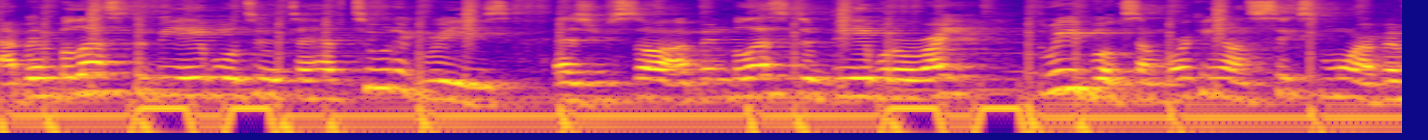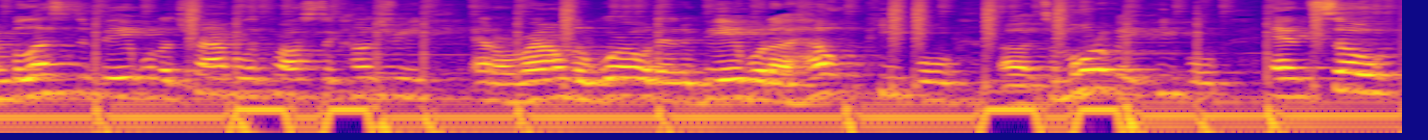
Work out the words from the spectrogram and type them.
I've been blessed to be able to, to have two degrees, as you saw. I've been blessed to be able to write three books. I'm working on six more. I've been blessed to be able to travel across the country and around the world and to be able to help people, uh, to motivate people. And so,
